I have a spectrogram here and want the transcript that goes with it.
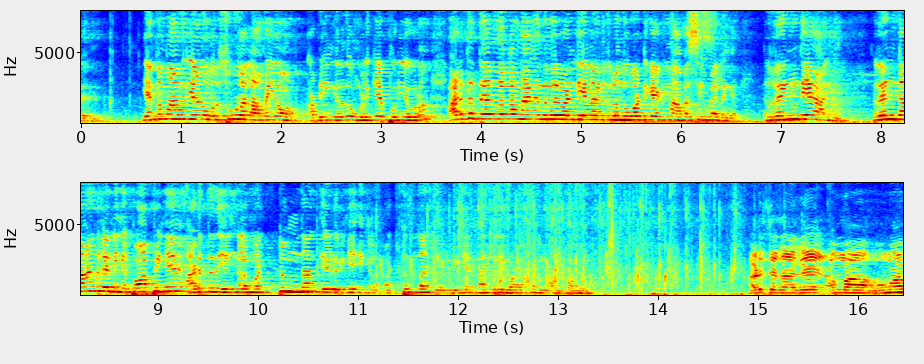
என்ன மாதிரியான ஒரு சூழல் அமையும் அப்படிங்கிறது உங்களுக்கே புரிய வரும். அடுத்த தேர்தலில் நாங்கள் இந்த மாதிரி வண்டியெல்லாம் எடுத்துகிட்டு வந்து ஓட்டு கேட்கணும் அவசியமே இல்லைங்க. ரெண்டே ஆண்டு ரெண்டு ஆண்டுல நீங்க பாப்பீங்க அடுத்தது எங்களை மட்டும்தான் தேடுவீங்க எங்களை மட்டும்தான் தேடுவீங்க. நன்றி வணக்கம் நான் தமிழ். அடுத்ததாக அம்மா உமா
